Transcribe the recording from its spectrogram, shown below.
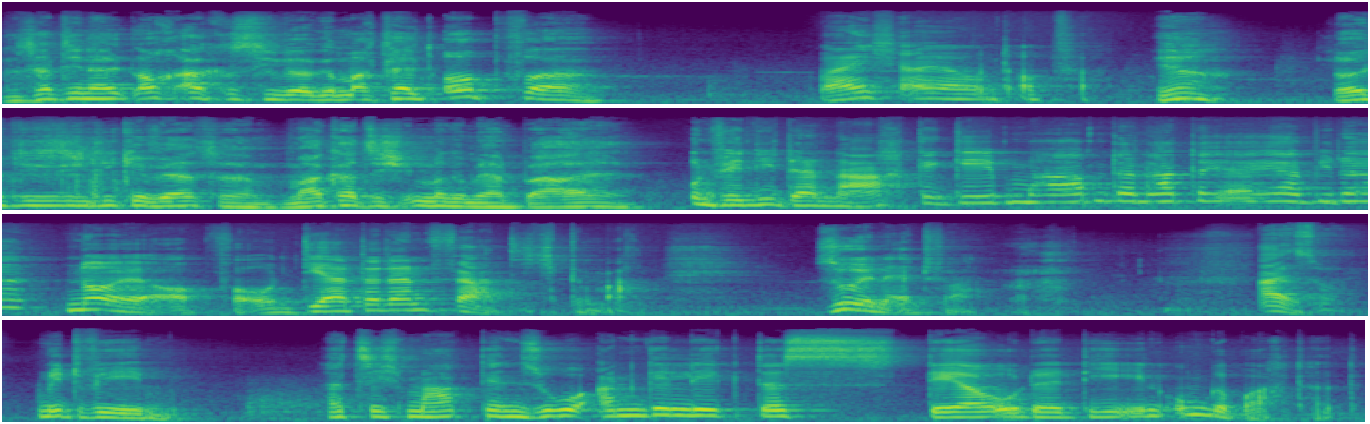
Das hat ihn halt noch aggressiver gemacht. Halt Opfer. Weicheier und Opfer. Ja, Leute, die sich nicht gewehrt haben. Marc hat sich immer gewehrt, bei allen. Und wenn die dann nachgegeben haben, dann hatte er ja wieder neue Opfer. Und die hat er dann fertig gemacht. So in etwa. Also, mit wem? Hat sich Marc denn so angelegt, dass der oder die ihn umgebracht hat?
